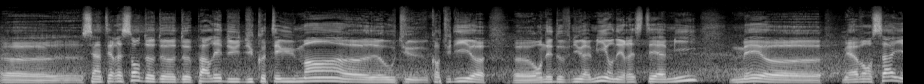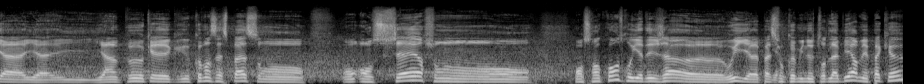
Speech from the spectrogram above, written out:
euh, c'est intéressant de, parler du, côté humain, euh, où tu, quand tu dis euh, on est devenu amis, on est resté amis, mais, mais avant ça, il y a, un peu. Comment ça se passe? On, se cherche, on, se rencontre, ou il y a déjà. oui, il y a la passion commune autour de la bière, mais pas que?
